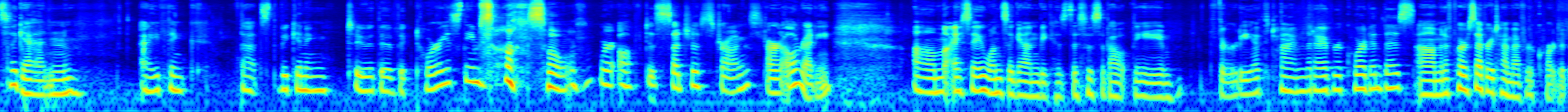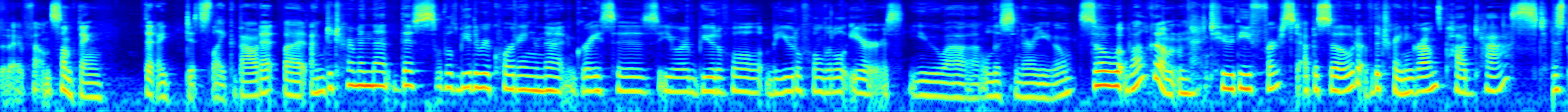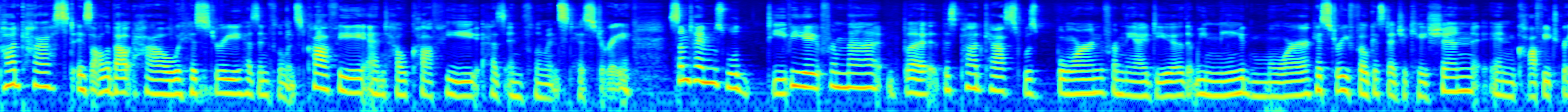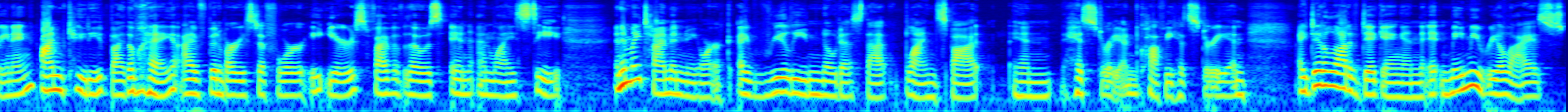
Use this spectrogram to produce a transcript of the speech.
once again, I think that's the beginning to the Victorious theme song. So we're off to such a strong start already. Um, I say once again because this is about the 30th time that I've recorded this. Um, and of course, every time I've recorded it, I've found something that I dislike about it, but I'm determined that this will be the recording that graces your beautiful, beautiful little ears, you uh, listener, you. So, welcome to the first episode of the Training Grounds podcast. This podcast is all about how history has influenced coffee and how coffee has influenced history. Sometimes we'll deviate from that, but this podcast was born from the idea that we need more history focused education in coffee training. I'm Katie, by the way. I've been a barista for eight years, five of those in NYC. And in my time in New York, I really noticed that blind spot in history and coffee history. And I did a lot of digging, and it made me realize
